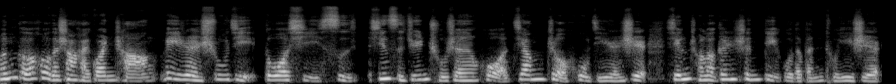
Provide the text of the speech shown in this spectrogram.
文革后的上海官场，历任书记多系四新四军出身或江浙户籍人士，形成了根深蒂固的本土意识。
